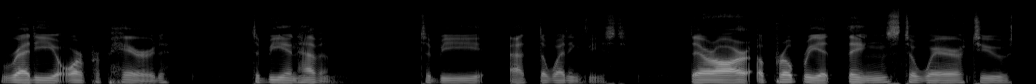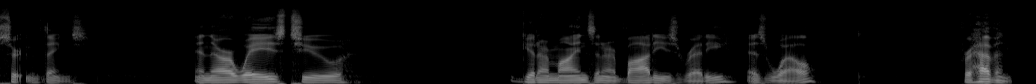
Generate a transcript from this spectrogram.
ready or prepared to be in heaven, to be at the wedding feast. There are appropriate things to wear to certain things. And there are ways to get our minds and our bodies ready as well for heaven.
